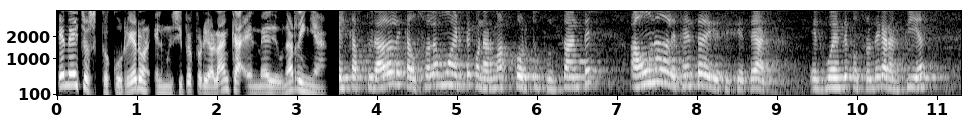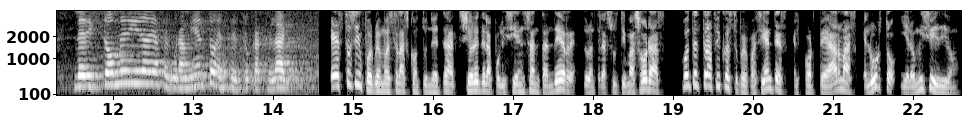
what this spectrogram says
en hechos que ocurrieron en el municipio de Florida Blanca en medio de una riña. El capturado le causó la muerte con arma cortopunzante a un adolescente de 17 años. El juez de control de garantías le dictó medida de aseguramiento en centro carcelario. Estos informes muestran las contundentes acciones de la policía en Santander durante las últimas horas contra el tráfico de estupefacientes, el porte de armas, el hurto y el homicidio.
